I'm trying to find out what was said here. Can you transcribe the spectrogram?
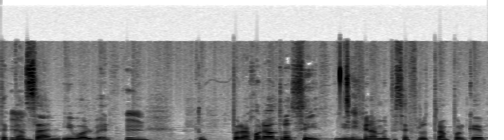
descansar mm. y volver. Mm. Pero a a otros sí. Y finalmente se frustran porque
